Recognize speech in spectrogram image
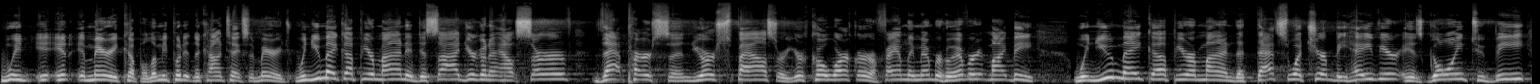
When in a married couple, let me put it in the context of marriage. When you make up your mind and decide you're going to outserve that person, your spouse or your coworker or family member, whoever it might be, when you make up your mind that that's what your behavior is going to be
